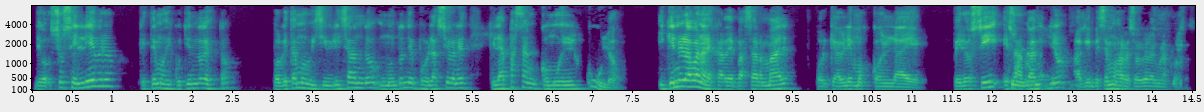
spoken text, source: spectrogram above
Digo, yo celebro que estemos discutiendo esto, porque estamos visibilizando un montón de poblaciones que la pasan como el culo y que no la van a dejar de pasar mal porque hablemos con la E, pero sí es un camino a que empecemos a resolver algunas cosas.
